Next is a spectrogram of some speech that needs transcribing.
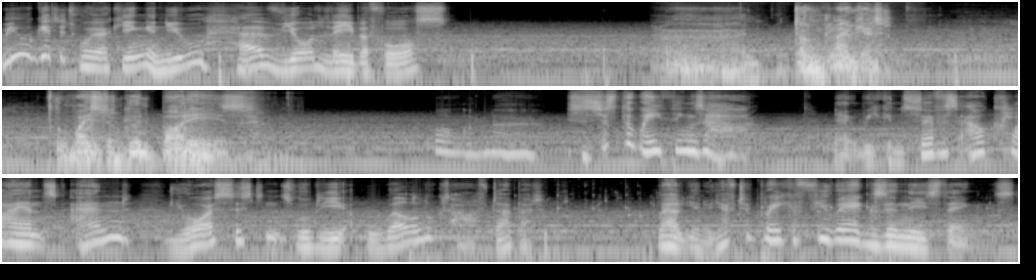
We will get it working, and you will have your labor force. I don't like it. A waste of good bodies. Oh, no. This is just the way things are. Now, we can service our clients, and your assistants will be well looked after, but, well, you know, you have to break a few eggs in these things.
